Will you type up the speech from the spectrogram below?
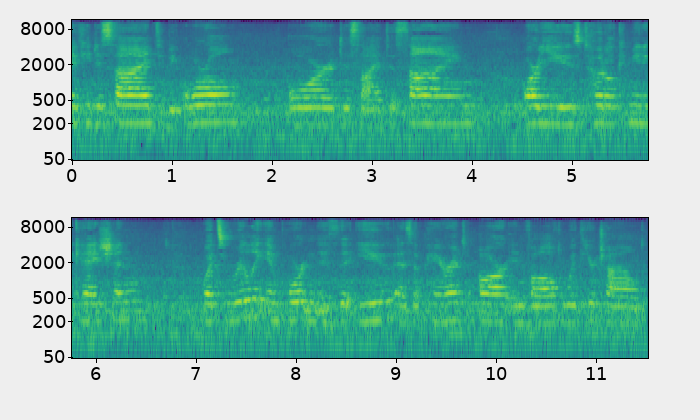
if you decide to be oral or decide to sign or use total communication. What's really important is that you as a parent are involved with your child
